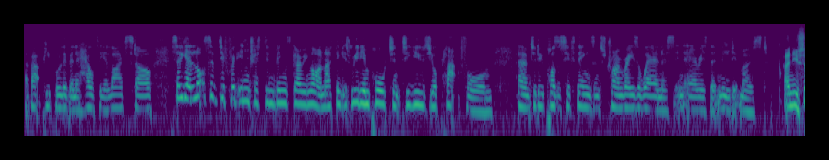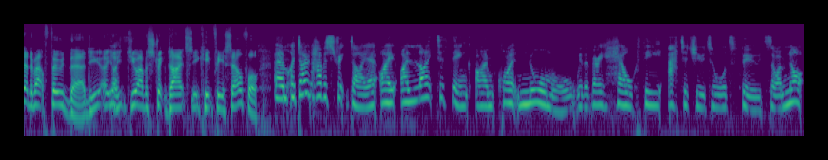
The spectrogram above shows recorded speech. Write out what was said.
about people living a healthier lifestyle. So yeah, lots of different interesting things going on. I think it's really important to use your platform um, to do positive things and to try and raise awareness in areas that need it most. And you said about food there. Do you Yes. do you have a strict diet that you keep for yourself, or Um, I don't have a strict diet. I, I like to think I'm quite normal with a very healthy attitude towards food. So I'm not,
